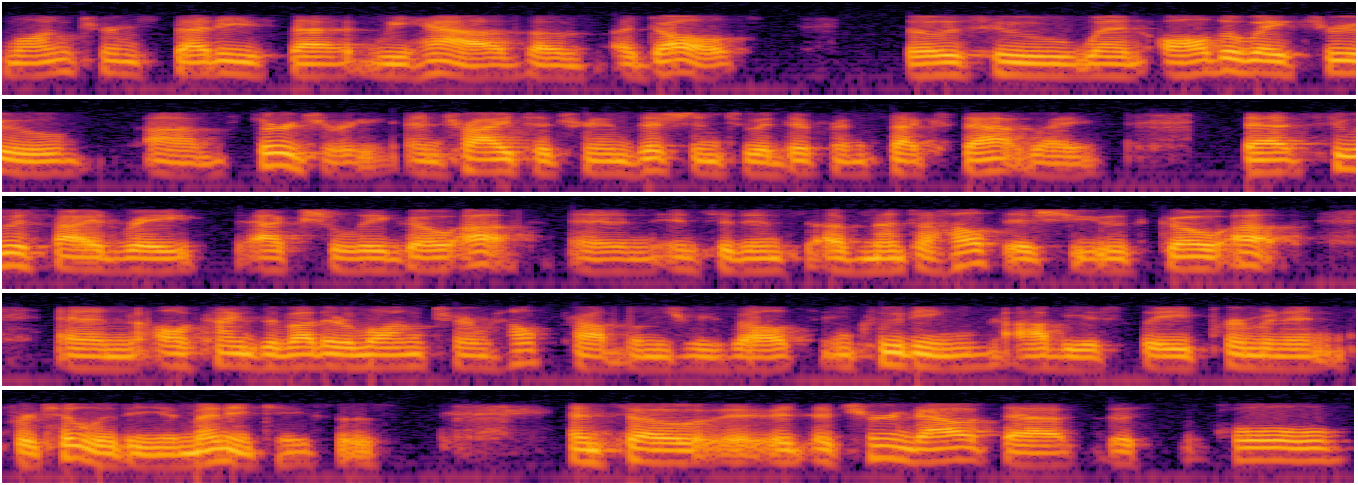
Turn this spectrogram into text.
long term studies that we have of adults, those who went all the way through um, surgery and tried to transition to a different sex that way, that suicide rates actually go up and incidence of mental health issues go up and all kinds of other long term health problems result, including obviously permanent fertility in many cases. And so it, it turned out that this whole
